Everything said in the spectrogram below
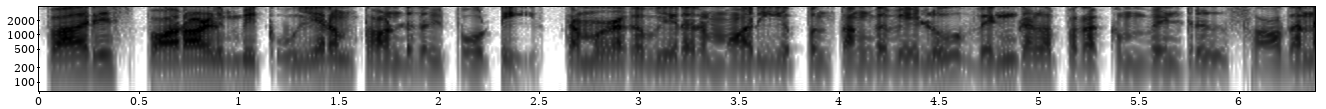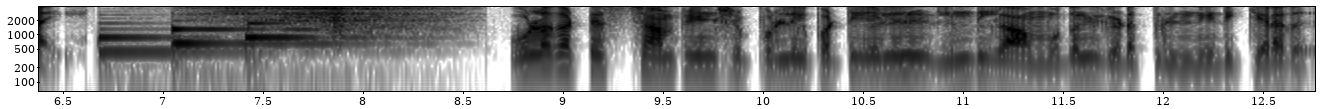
பாரிஸ் பாராலிம்பிக் உயரம் தாண்டுதல் போட்டி. தமிழக வீரர் மாரியப்பன் தங்கவேலு வெண்கலப் பதக்கம் வென்று சாதனை. உலக டெஸ்ட் சாம்பியன்ஷிப் புள்ளி பட்டியலில் இந்தியா முதல் இடத்தில் நீடிக்கிறது.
